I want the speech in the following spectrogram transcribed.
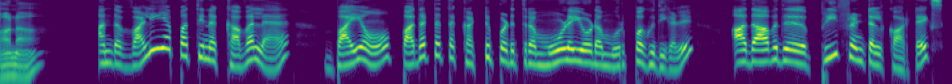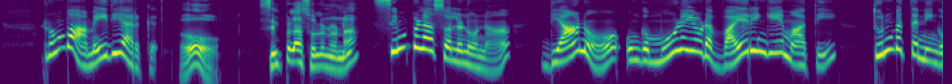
ஆனா? அந்த வலிய பத்தின கவலை பயம் பதட்டத்தை கட்டுப்படுத்துற மூளையோட முற்பகுதிகள் அதாவது ப்ரீஃப்ரண்டல் கார்டெக்ஸ் ரொம்ப அமைதியா இருக்கு. ஓ சிம்பிளா சொல்லணும்னா? சிம்பிளா சொல்லணும்னா தியானம் உங்க மூளையோட வயரிங்கே மாத்தி துன்பத்தை நீங்க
